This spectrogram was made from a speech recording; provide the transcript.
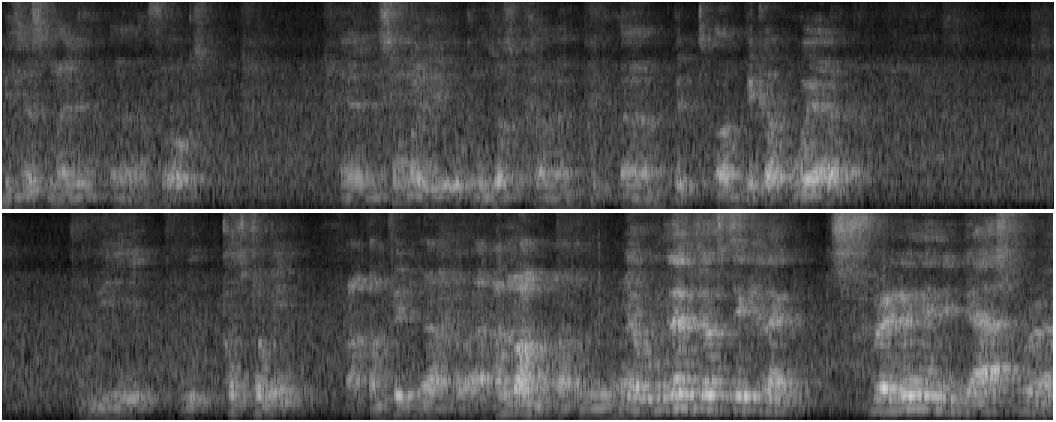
business-minded uh, folks, and somebody who can just come and pick, um, pick, um, pick up where we, because for me, I'm figuring out, I know I'm, I'm really Yeah, let's just take like Leone in the diaspora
